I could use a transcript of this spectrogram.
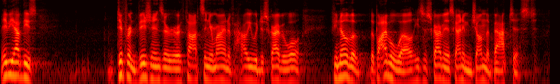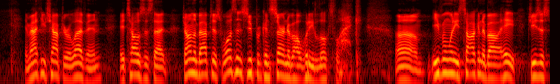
Maybe you have these different visions or, or thoughts in your mind of how you would describe it. Well, if you know the, the Bible well, he's describing this guy named John the Baptist. In Matthew chapter 11, it tells us that John the Baptist wasn't super concerned about what he looked like. Um, even when he's talking about, hey, Jesus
